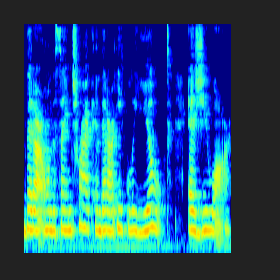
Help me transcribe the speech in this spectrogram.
that are on the same track and that are equally yoked as you are,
